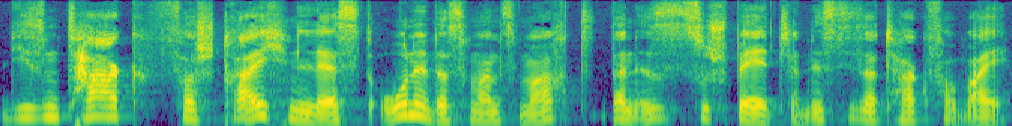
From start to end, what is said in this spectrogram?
diesen Tag verstreichen lässt, ohne dass man es macht, dann ist es zu spät, dann ist dieser Tag vorbei.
